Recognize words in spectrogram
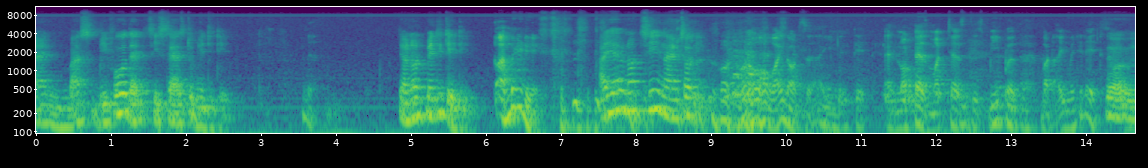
and must before that sister has to meditate. You are not meditating. I'm. I have not seen, I am sorry. no, no, why not sir? I meditate. And not as much as these people, but I meditate. So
